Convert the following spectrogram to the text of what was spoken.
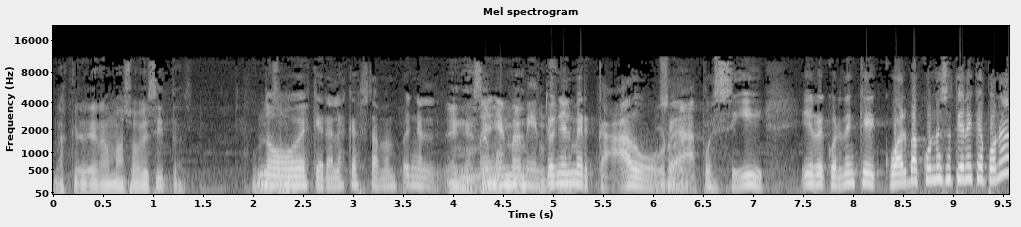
las que eran más suavecitas. Por No, eso- es que eran las que estaban en el, En ese el momento, momento, en el mercado. O sea, pues sí. Y recuerden que ¿cuál vacuna se tiene que poner?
